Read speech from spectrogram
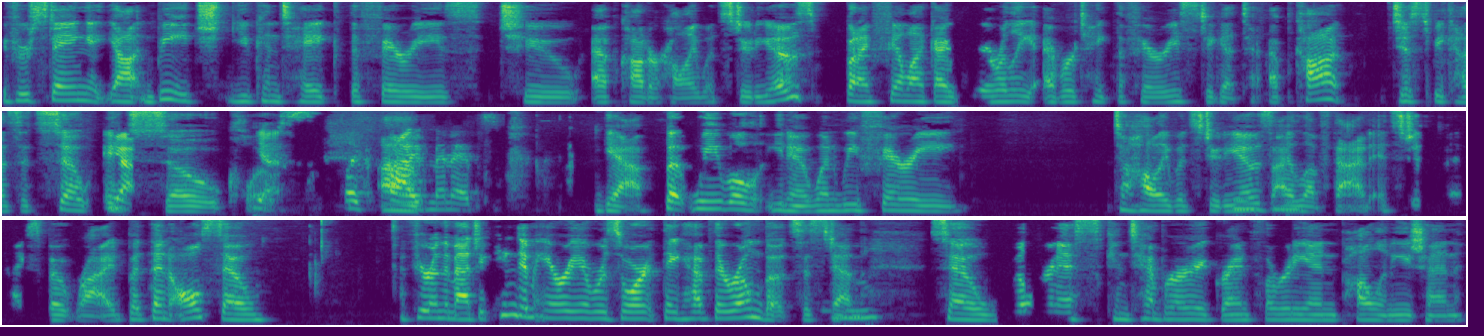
if you're staying at Yacht and Beach, you can take the ferries to Epcot or Hollywood Studios. But I feel like I rarely ever take the ferries to get to Epcot just because it's so it's Yeah. so close. yes, Like Um, five minutes. Yeah, but we will, you know, when we ferry to Hollywood Studios, I Mhm. love that. It's just a nice boat ride. But then also, if you're in the Magic Kingdom area resort, they have their own boat system. Mhm. So, Wilderness, Contemporary, Grand Floridian, Polynesian,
